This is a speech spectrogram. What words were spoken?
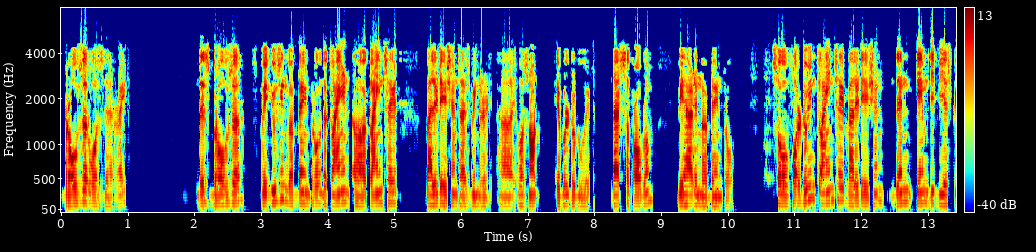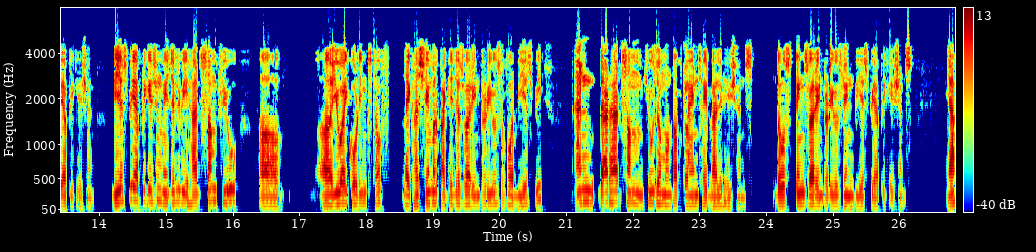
browser was there, right? This browser using Web Dynpro, the client uh, client side validations has been uh, was not able to do it. That's the problem we had in Web Dynpro. So for doing client side validation, then came the BSP application. BSP application majorly we had some few uh, uh, UI coding stuff like HTML packages were introduced for BSP and that had some huge amount of client-side validations. Those things were introduced in BSP applications. Yeah.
